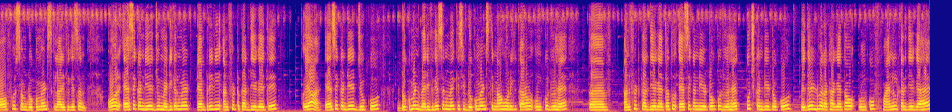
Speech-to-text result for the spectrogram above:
of some documents clarification और ऐसे कैंडिडेट जो मेडिकल में टेम्परेरी अनफिट कर दिए गए थे, या ऐसे कैंडिडेट जो को डॉक्यूमेंट वेरिफिकेशन में किसी डॉक्यूमेंट्स के ना होने के कारण उनको जो है अनफिट कर दिया गया था। तो ऐसे कैंडिडेटों को जो है, कुछ कैंडिडेटों को विदहेल्ड में रखा गया था और उनको फाइनल कर दिया गया है।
